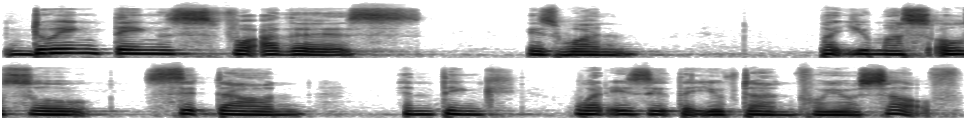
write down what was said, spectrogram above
Doing things for others is one, but you must also sit down and think, what is it that you've done for yourself?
